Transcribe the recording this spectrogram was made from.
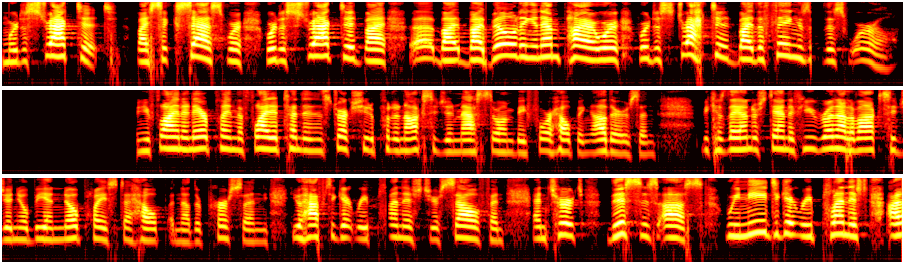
we're distracted by success. We're, we're distracted by, uh, by, by building an empire. We're, we're distracted by the things of this world. When you fly in an airplane, the flight attendant instructs you to put an oxygen mask on before helping others. And, because they understand if you run out of oxygen, you'll be in no place to help another person. You have to get replenished yourself. And, and church, this is us. We need to get replenished. I,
